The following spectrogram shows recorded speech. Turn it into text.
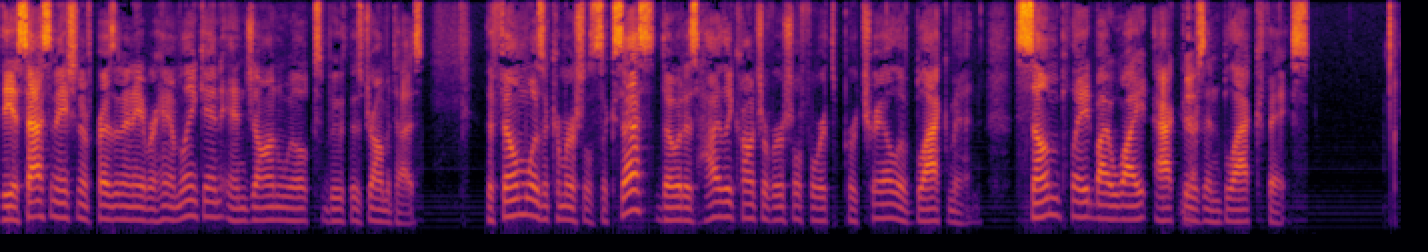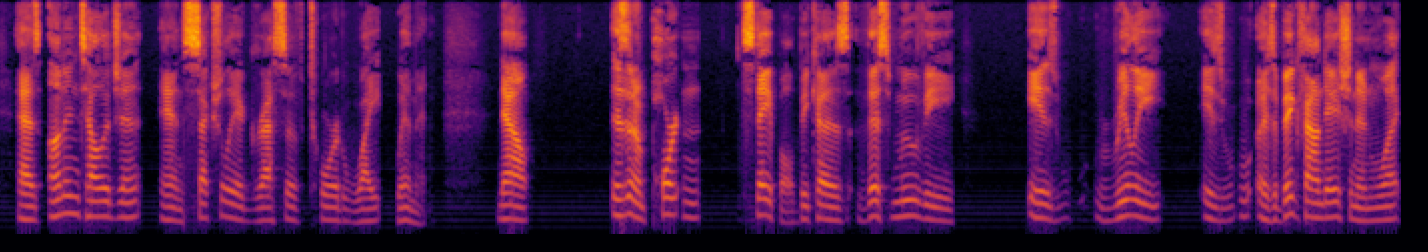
The assassination of President Abraham Lincoln and John Wilkes Booth is dramatized. The film was a commercial success, though it is highly controversial for its portrayal of black men, some played by white actors yeah. in blackface, as unintelligent and sexually aggressive toward white women. Now, is an important staple because this movie is really is is a big foundation in what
